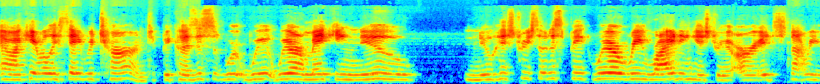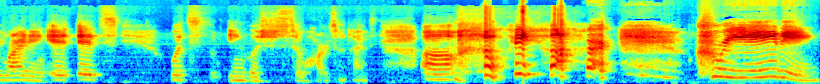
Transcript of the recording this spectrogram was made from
And I can't really say returned because this is we're, we we are making new new history, so to speak. We're rewriting history, or it's not rewriting. It it's what's English so hard sometimes. Um, we are creating,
